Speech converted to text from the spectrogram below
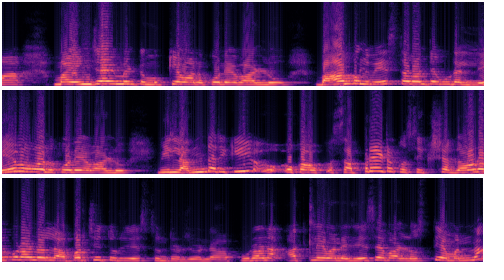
మా మా ఎంజాయ్మెంట్ ముఖ్యం అనుకునే వాళ్ళు బాంబులు వేస్తామంటే కూడా లేవం అనుకునే వాళ్ళు వీళ్ళందరికీ ఒక ఒక సపరేట్ ఒక శిక్ష గౌడ పురాణాల్లో అపరిచితుడు చేస్తుంటారు చూడండి ఆ పురాణ అట్లేమైనా చేసే వాళ్ళు వస్తే ఏమన్నా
